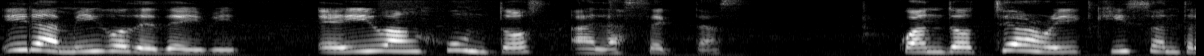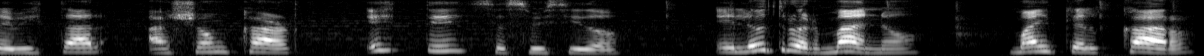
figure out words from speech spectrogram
era amigo de David e iban juntos a las sectas. Cuando Terry quiso entrevistar a John Carr, este se suicidó. El otro hermano, Michael Carr,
